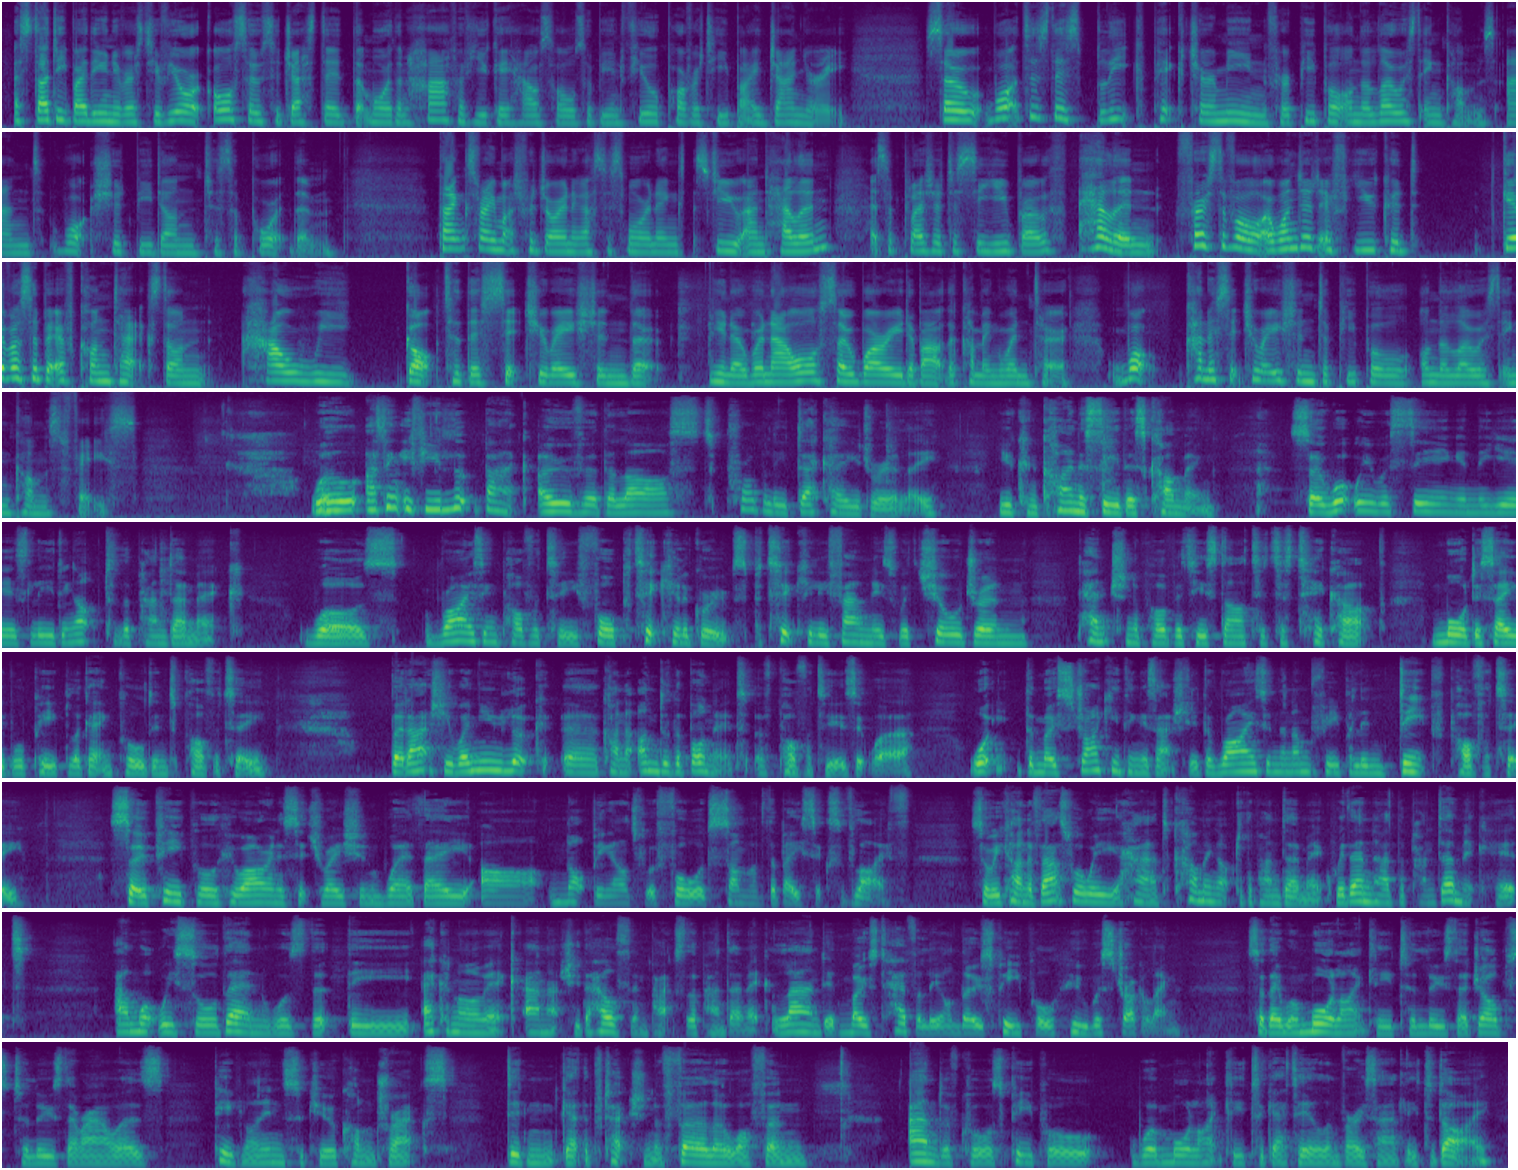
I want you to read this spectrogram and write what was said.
A study by the University of York also suggested that more than half of UK households will be in fuel poverty by January. So, what does this bleak picture mean for people on the lowest incomes, and what should be done to support them? Thanks very much for joining us this morning, Stu and Helen. It's a pleasure to see you both. Helen, first of all, I wondered if you could give us a bit of context on how we got to this situation that you know we're now also worried about the coming winter. What kind of situation do people on the lowest incomes face? Well i think if you look back over the last probably decade really you can kind of see this coming. So what we were seeing in the years leading up to the pandemic was rising poverty for particular groups particularly families with children. Pensioner poverty started to tick up more disabled people are getting pulled into poverty. But actually, when you look uh, kind of under the bonnet of poverty, as it were, what the most striking thing is actually the rise in the number of people in deep poverty. So, people who are in a situation where they are not being able to afford some of the basics of life. So, we kind of that's what we had coming up to the pandemic. We then had the pandemic hit. And what we saw then was that the economic and actually the health impacts of the pandemic landed most heavily on those people who were struggling. So they were more likely to lose their jobs, to lose their hours. People on insecure contracts didn't get the protection of furlough often. And of course, people were more likely to get ill and very sadly to die.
